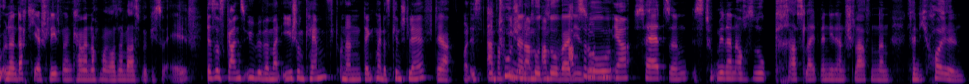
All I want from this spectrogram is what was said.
Und dann dachte ich, er schläft und dann kam er nochmal raus, dann war es wirklich so elf. Das ist ganz übel, wenn man eh schon kämpft und dann denkt man, das Kind schläft. Ja. Und ist Die einfach tun eh schon dann am, kurz am so, weil die so ja. sad sind. Es tut mir dann auch so krass leid, wenn die dann schlafen. Dann könnte ich heulen,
